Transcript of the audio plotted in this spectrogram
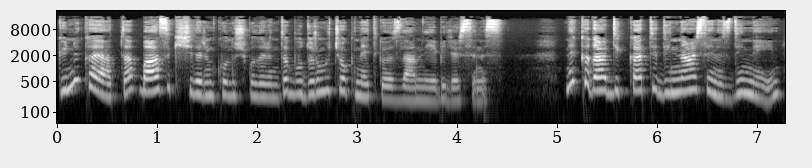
Günlük hayatta bazı kişilerin konuşmalarında bu durumu çok net gözlemleyebilirsiniz. Ne kadar dikkatli dinlerseniz dinleyin,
